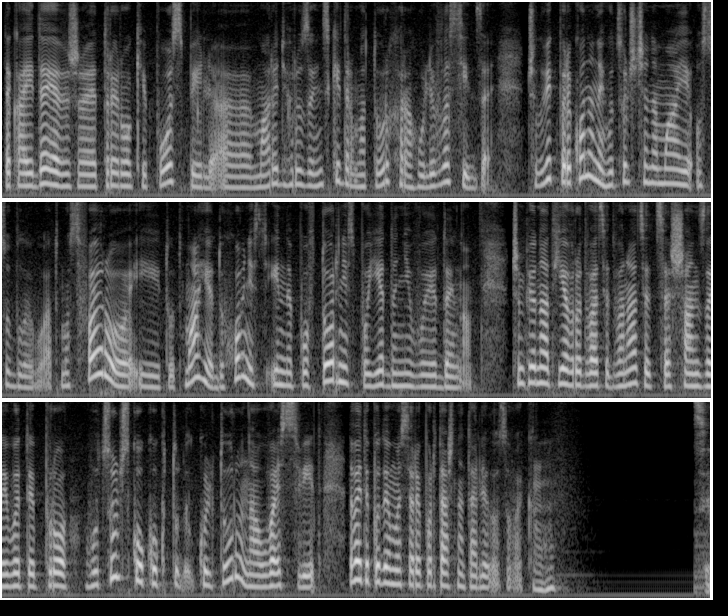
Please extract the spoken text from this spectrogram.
Така ідея вже три роки поспіль е, марить грузинський драматург Рагулі Власідзе. Чоловік переконаний, Гуцульщина має особливу атмосферу, і тут магія, духовність і неповторність поєднані воєдино. Чемпіонат Євро 2012 – це шанс заявити про гуцульську культуру на увесь світ. Давайте подивимося репортаж Наталі Лозовик. Угу. Це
